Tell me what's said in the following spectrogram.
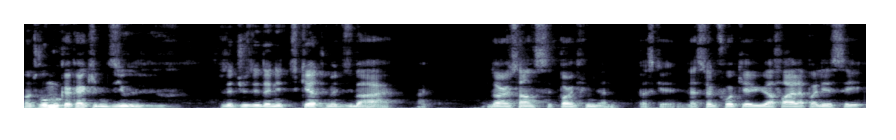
Quand tu vois, moi, quelqu'un qui me dit vous, êtes juste des données d'étiquette, je me dis, ben, d'un sens, c'est pas un criminel. Parce que la seule fois qu'il a eu affaire à la police, c'est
